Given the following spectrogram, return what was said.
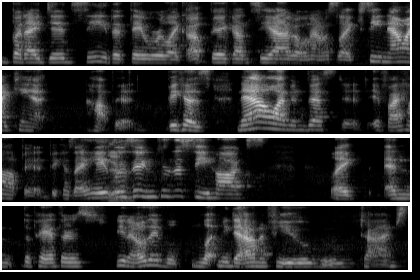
but I did see that they were like up big on Seattle, and I was like, see, now I can't hop in because now I'm invested if I hop in because I hate yeah. losing to the Seahawks. Like, and the Panthers, you know, they've let me down a few times.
